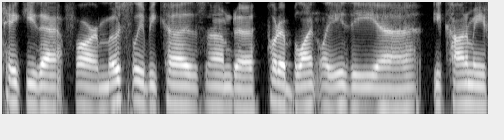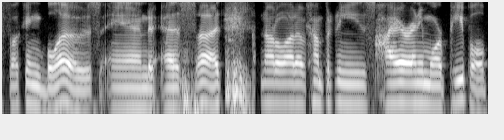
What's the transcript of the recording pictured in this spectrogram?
take you that far, mostly because, um, to put it bluntly, the uh, economy fucking blows, and as such, not a lot of companies hire any more people.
